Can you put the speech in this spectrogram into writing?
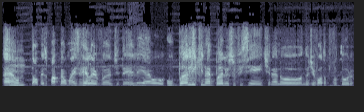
É, o- Uhum. talvez o papel mais relevante dele é o, o Bully que não é Bully o suficiente, né? No, no De Volta pro Futuro.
